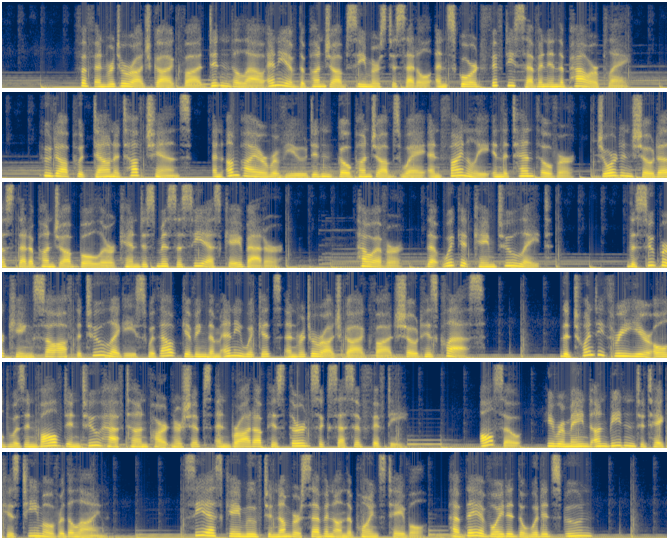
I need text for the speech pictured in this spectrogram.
And Ruturaj Gaikwad didn't allow any of the Punjab seamers to settle and scored 57 in the power play. Huda put down a tough chance, an umpire review didn't go Punjab's way and finally in the 10th over, Jordan showed us that a Punjab bowler can dismiss a CSK batter. However, that wicket came too late. The Super Kings saw off the two leggies without giving them any wickets and Ruturaj Gaikwad showed his class. The 23-year-old was involved in two half-ton partnerships and brought up his third successive 50. Also, he remained unbeaten to take his team over the line. CSK moved to number 7 on the points table. Have they avoided the wooded spoon?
